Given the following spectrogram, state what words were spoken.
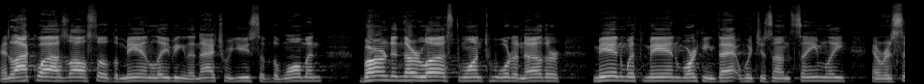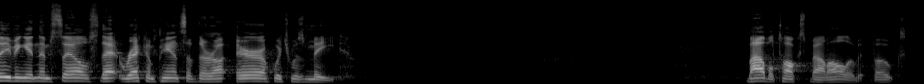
and likewise also the men, leaving the natural use of the woman, burned in their lust one toward another, men with men, working that which is unseemly, and receiving in themselves that recompense of their error which was meet. Bible talks about all of it, folks.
